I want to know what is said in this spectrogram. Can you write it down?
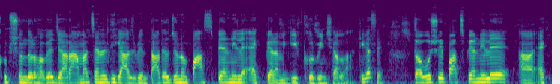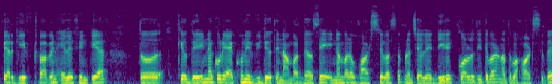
খুব সুন্দর হবে। যারা আমার চ্যানেল থেকে আসবেন, তাদের জন্য পাঁচ পেয়ার নিলে এক পেয়ার আমি গিফট করব ইনশাল্লাহ ঠিক আছে? তো অবশ্যই পাঁচ পেয়ার নিলে এক পেয়ার গিফট পাবেন এলিফেন্টিয়ার তো কেউ দেরি না করে এখনই ভিডিওতে নাম্বার দেওয়া আছে। এই নাম্বারে হোয়াটসঅ্যাপ আছে। আপনার চাইলে ডিরেক্ট কল দিতে পারেন অথবা হোয়াটসঅ্যাপে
